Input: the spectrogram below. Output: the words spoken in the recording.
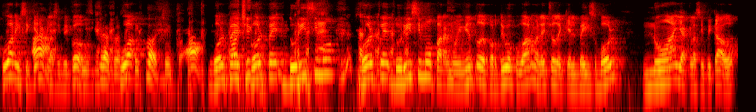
Cuba ni siquiera Ah, clasificó. Ni siquiera Cuba- clasificó, chico. Ah. Golpe, Oh, chico. golpe durísimo, golpe durísimo para el movimiento deportivo cubano el hecho de que el béisbol no haya clasificado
